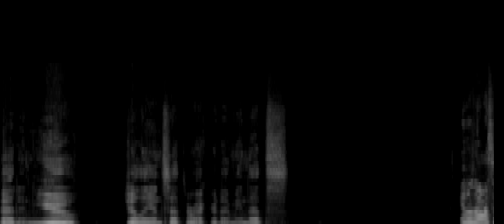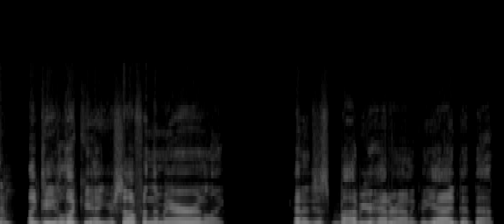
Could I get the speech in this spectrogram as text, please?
could, and you, Gyllian, set the record. I mean, that's It was awesome. like, do you look at yourself in the mirror and like, kind of just bob your head around and go, "Yeah, I did that."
